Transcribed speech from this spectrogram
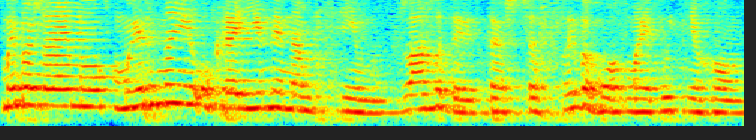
Ми бажаємо мирної України нам всім, злагоди та щасливого майбутнього.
